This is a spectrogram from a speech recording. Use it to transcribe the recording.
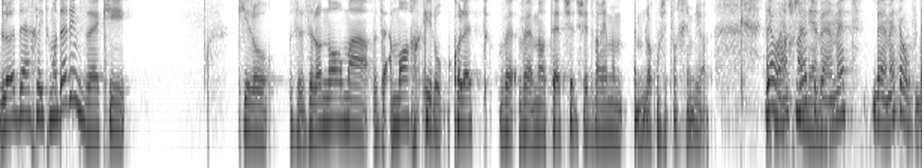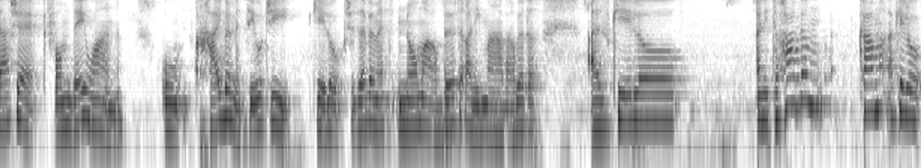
לא יודע איך להתמודד עם זה, כי כאילו, זה, זה לא נורמה, זה המוח כאילו קולט ו, ומאותת ש, שדברים הם, הם לא כמו שצריכים להיות. זהו, אני חושבת שבאמת, באמת העובדה ש-from day one הוא חי במציאות שהיא, כאילו, שזה באמת נורמה הרבה יותר אלימה והרבה יותר, אז כאילו, אני תוהה גם כמה, כאילו,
